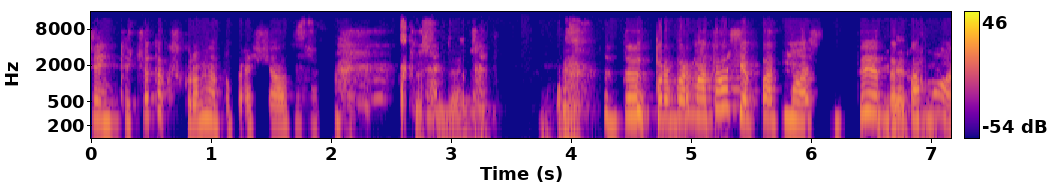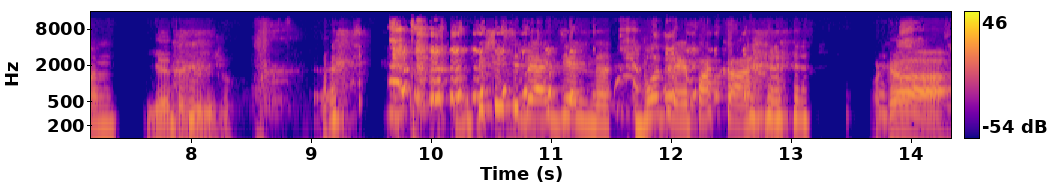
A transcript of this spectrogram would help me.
Жень, ты что так скромно попрощался? До свидания. Ты пробормотал себе под нос. Ты это, come on. Я это вырежу. Запиши себя отдельно. Бодрое пока. Пока.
